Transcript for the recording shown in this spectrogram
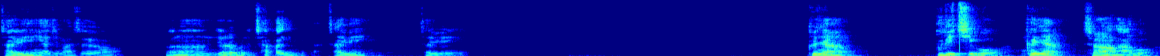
자유행위 하지 마세요. 그거는 여러분의 착각입니다. 자유행위입니다. 자유행위. 그냥 부딪히고 그냥 저항하고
